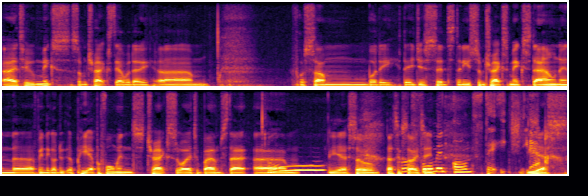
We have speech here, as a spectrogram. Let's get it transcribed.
I had to mix some tracks the other day um, for somebody. They just said they need some tracks mixed down, and uh, I think they got to do a, P- a performance track, so I had to bounce that. Um, yeah, so that's exciting. Performing on stage. Yeah. Yes.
